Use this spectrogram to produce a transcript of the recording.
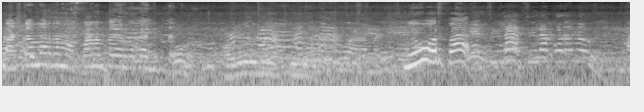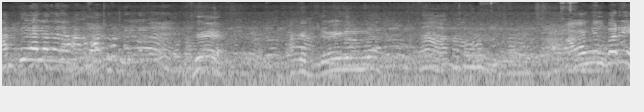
ಕಸ್ಟಮರ್ ನಮ್ಮ ಅಪ್ಪನಂತ ಇರ್ಬೇಕಾಗಿತ್ತು ನೀವು ಆಗಂಗಿಲ್ಲ ಬರ್ರಿ.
